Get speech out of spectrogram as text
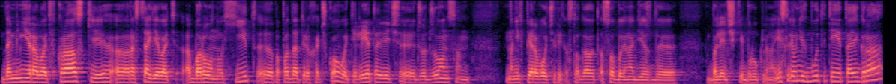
доминировать в краске, э, растягивать оборону хит, попадать трехочково, Телетович, Джо Джонсон. На них в первую очередь слагают особые надежды болельщики Бруклина. Если у них будет идти эта игра,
